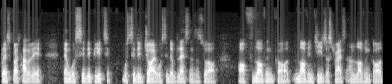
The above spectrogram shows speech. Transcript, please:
Praise God, hallelujah. Then we'll see the beauty, we'll see the joy, we'll see the blessings as well of loving God, loving Jesus Christ, and loving God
